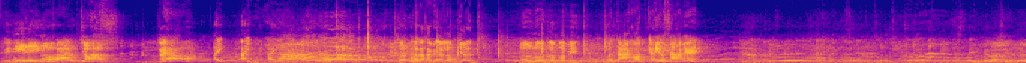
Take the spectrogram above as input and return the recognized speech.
Pinili ko ang Diyos! Kayo! Ay! Ay! Ay! Wa- Wala kaming alam dyan. Nanonood lang kami. Matakot kayo sa amin! Wala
